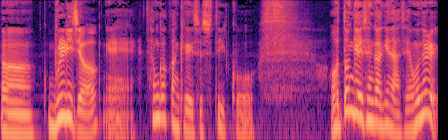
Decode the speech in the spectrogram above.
어, 물리적, 예, 삼각관계가 있을 수도 있고. 어떤 게 생각이 나세요? 오늘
